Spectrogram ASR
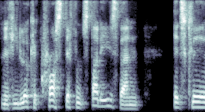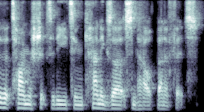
And if you look across different studies, then it's clear that time restricted eating can exert some health benefits.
